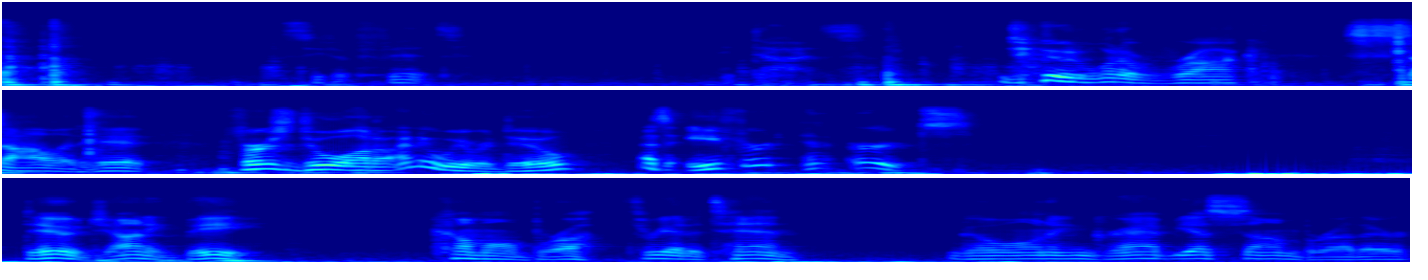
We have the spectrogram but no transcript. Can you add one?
Let's see if it fits. It does. Dude, what a rock solid hit. First dual auto. I knew we were due. That's Eifert and Ertz. Dude, Johnny B. Come on, bruh. 3 out of 10. Go on and grab you some, brother.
